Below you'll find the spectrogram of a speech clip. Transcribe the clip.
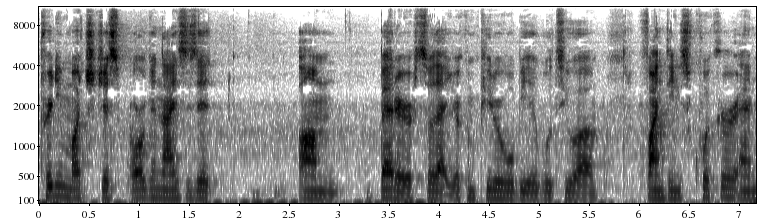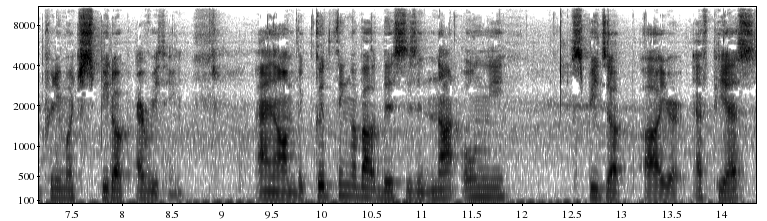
pretty much just organizes it um, better so that your computer will be able to uh, find things quicker and pretty much speed up everything and um, the good thing about this is it not only speeds up uh, your FPS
